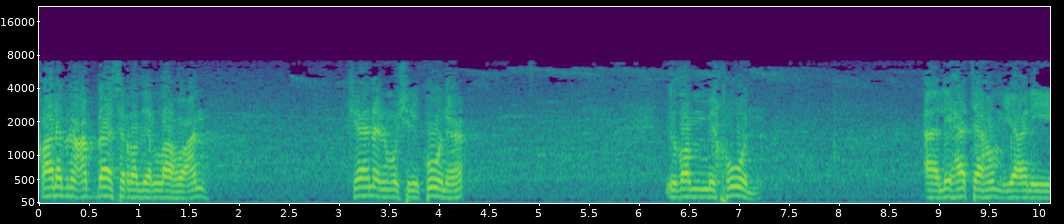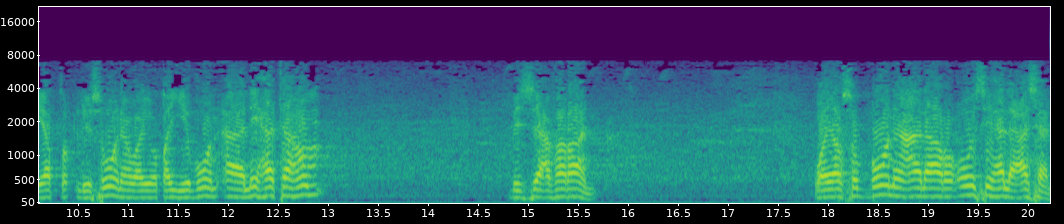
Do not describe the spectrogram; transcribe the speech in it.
قال ابن عباس رضي الله عنه كان المشركون يضمخون آلهتهم يعني يطلسون ويطيبون آلهتهم بالزعفران. ويصبون على رؤوسها العسل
